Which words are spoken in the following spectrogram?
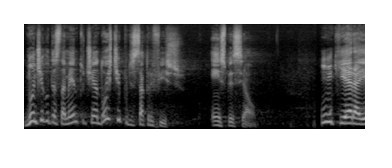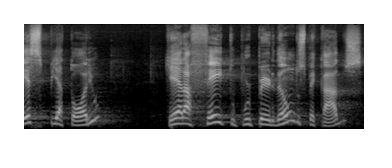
no Antigo Testamento tinha dois tipos de sacrifício, em especial. Um que era expiatório, que era feito por perdão dos pecados,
